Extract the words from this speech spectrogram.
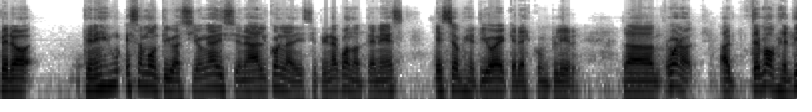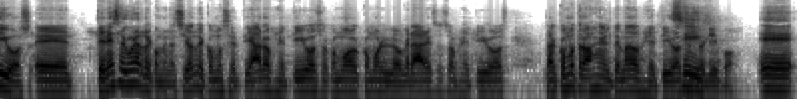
pero tenés esa motivación adicional con la disciplina cuando tenés ese objetivo que querés cumplir. O sea, bueno, tema objetivos. Eh, ¿Tenés alguna recomendación de cómo setear objetivos o cómo, cómo lograr esos objetivos? O sea, ¿cómo trabajan el tema de objetivos sí. en tu equipo? Eh,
